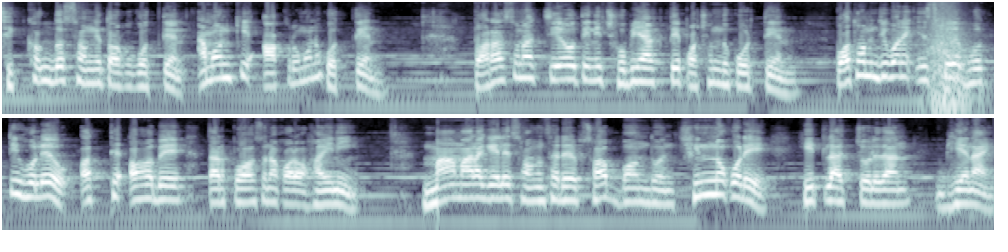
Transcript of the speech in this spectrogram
শিক্ষকদের সঙ্গে তর্ক করতেন, এমনকি আক্রমণও করতেন। পড়াশোনার চেয়েও তিনি ছবি আঁকতে পছন্দ করতেন। প্রথম জীবনে স্কুলে ভর্তি হলেও অর্থের অভাবে তার পড়াশোনা করা হয়নি। মা মারা গেলে সংসারের সব বন্ধন ছিন্ন করে হিটলার চলে যান ভিয়েনায়।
